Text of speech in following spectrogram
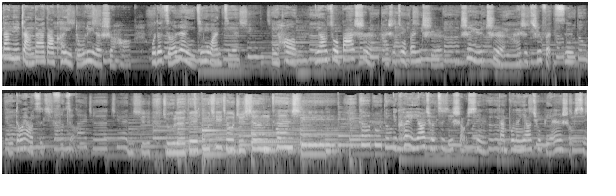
当你长大到可以独立的时候，我的责任已经完结。以后你要坐巴士还是坐奔驰，吃鱼翅还是吃粉丝，你都要自己负责。你可以要求自己守信，但不能要求别人守信；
